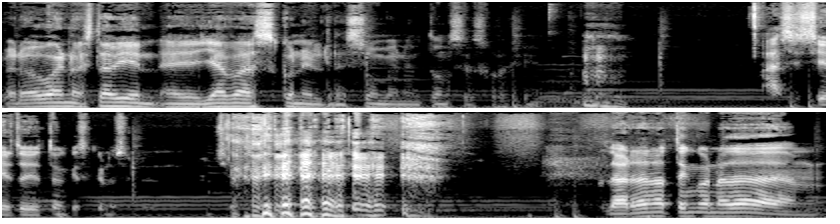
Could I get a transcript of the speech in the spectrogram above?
Pero bueno, está bien, eh, ya vas con el resumen entonces, Jorge. Ah, sí, es cierto, yo tengo que el... La verdad no tengo nada,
